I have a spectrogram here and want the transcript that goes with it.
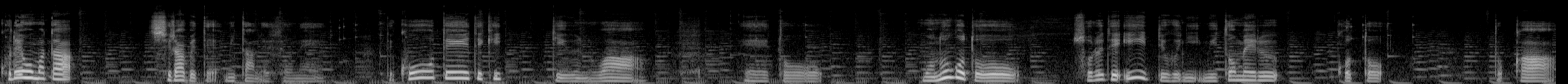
これをまた調べてみたんですよね。で肯定的っていうのはえっ、ー、と物事をそれでいいっていうふうに認めることとか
